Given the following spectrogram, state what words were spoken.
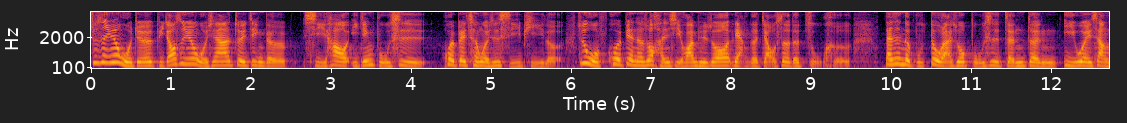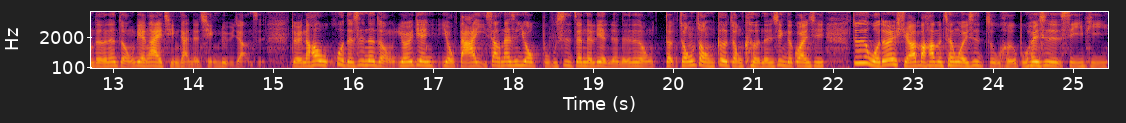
就是因为我觉得比较是因为我现在最近的喜好已经不是会被称为是 CP 了，就是我会变得说很喜欢，比如说两个角色的组合，但是那不对我来说不是真正意味上的那种恋爱情感的情侣这样子，对，然后或者是那种有一点友达以上，但是又不是真的恋人的那种的种种各种可能性的关系，就是我都会喜欢把他们称为是组合，不会是 CP，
